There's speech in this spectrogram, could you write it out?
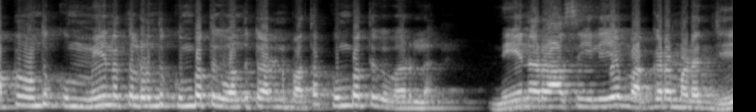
அப்போ வந்து கும் மீனத்திலிருந்து கும்பத்துக்கு வந்துட்டாருன்னு பார்த்தா கும்பத்துக்கு வரல. மீன ராசியிலேயே வக்கரம் அடைஞ்சு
